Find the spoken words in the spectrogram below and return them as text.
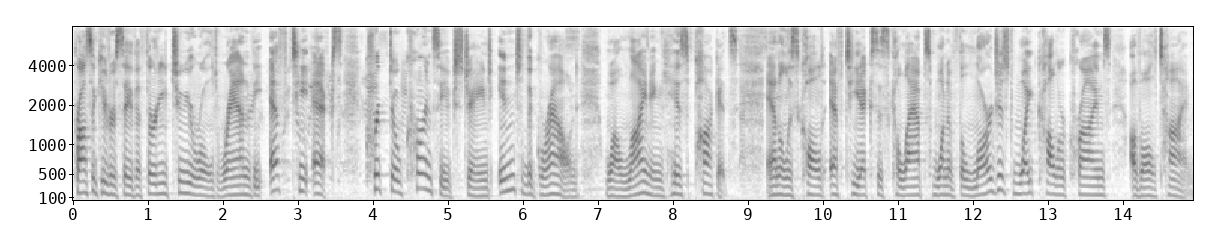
Prosecutors say the 32-year-old ran the FTX cryptocurrency exchange into the ground while lining his pockets. Analysts called FTX's collapse one of the largest white-collar crimes of all time.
